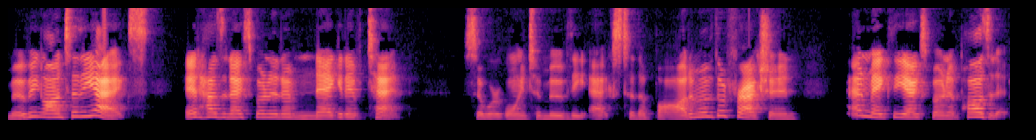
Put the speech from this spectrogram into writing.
Moving on to the x, it has an exponent of negative 10. So we're going to move the x to the bottom of the fraction and make the exponent positive.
